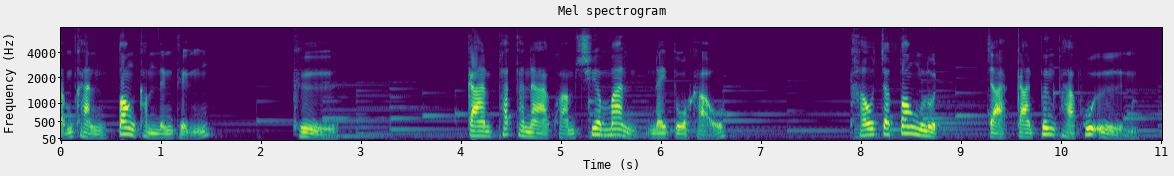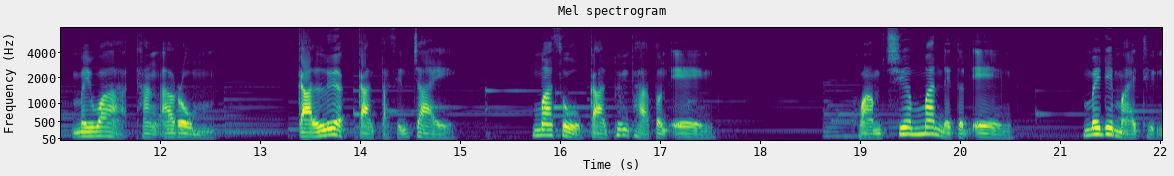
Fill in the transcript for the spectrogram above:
สำคัญต้องคำนึงถึง คือ การพัฒนาความเชื่อมั่นในตัวเขา เขาจะต้องหลุด จากการพึ่งพาผู้อื่น ไม่ว่าทางอารมณ์ การเลือกการตัดสินใจ มาสู่การพึ่งพาตนเอง ความเชื่อมั่นในตนเอง ไม่ได้หมายถึง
